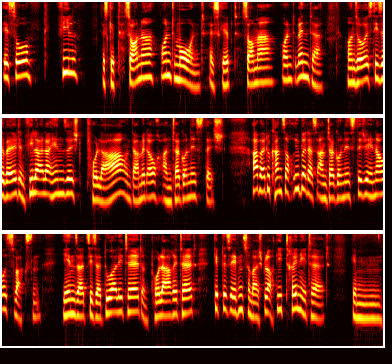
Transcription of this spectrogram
ist so viel. Es gibt Sonne und Mond. Es gibt Sommer und Winter. Und so ist diese Welt in vielerlei Hinsicht polar und damit auch antagonistisch. Aber du kannst auch über das Antagonistische hinauswachsen. Jenseits dieser Dualität und Polarität gibt es eben zum Beispiel auch die Trinität. Im,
